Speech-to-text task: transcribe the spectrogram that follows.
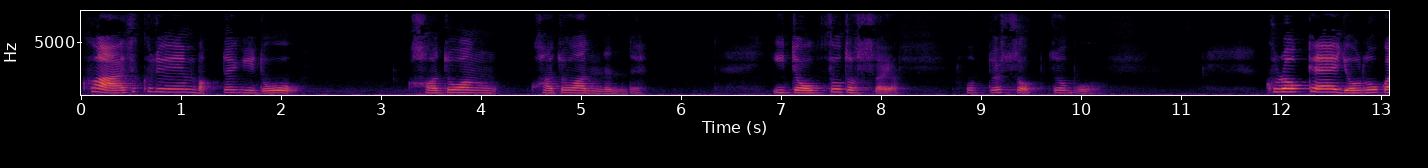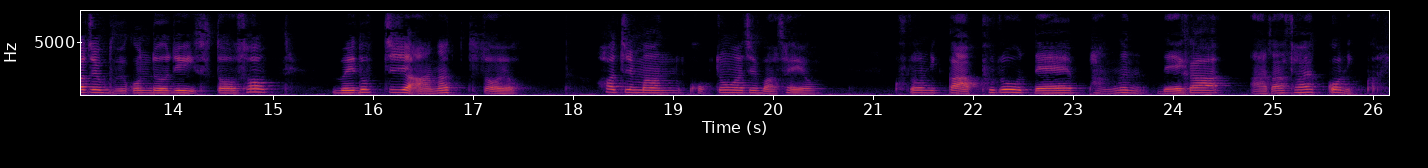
그 아이스크림 막대기도 가져왔, 가져왔는데, 이제 없어졌어요. 어쩔 수 없죠, 뭐. 그렇게 여러 가지 물건들이 있어서 외롭지 않았어요. 하지만 걱정하지 마세요. 그러니까 앞으로 내 방은 내가 알아서 할 거니까요.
